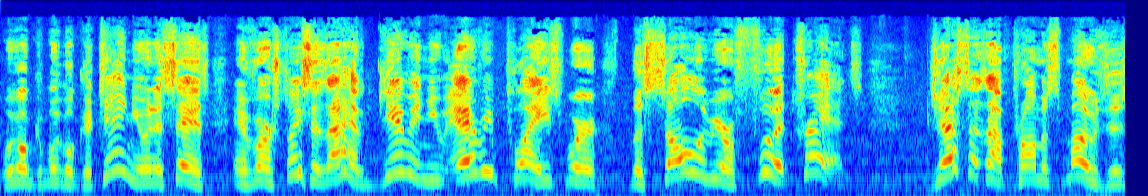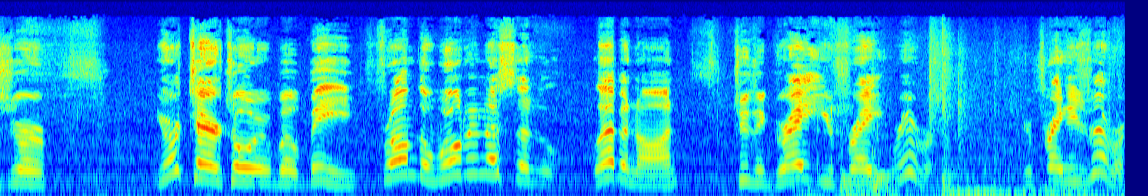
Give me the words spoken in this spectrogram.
we're going we're going to continue, and it says in verse three says, "I have given you every place where the sole of your foot treads, just as I promised Moses. Your your territory will be from the wilderness of Lebanon to the great Euphrates River, Euphrates River,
